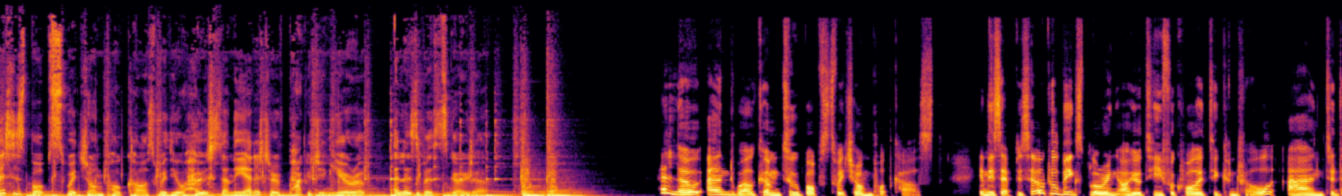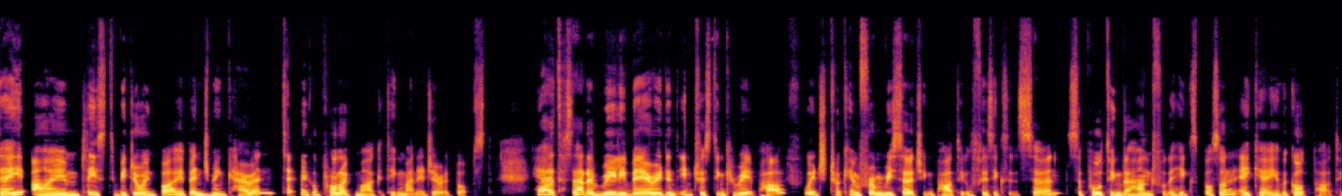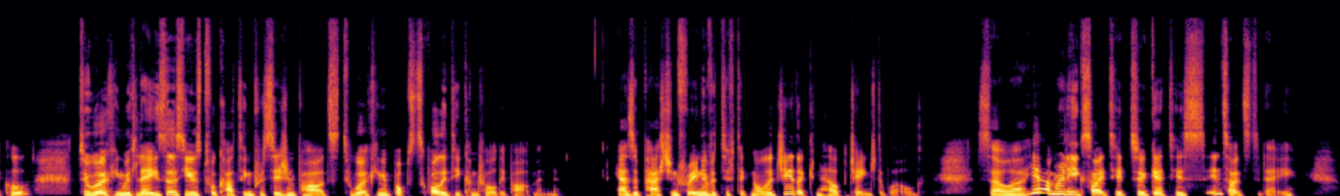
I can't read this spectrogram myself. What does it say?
This is Bobst Switch On podcast with your host and the editor of Packaging Europe, Elizabeth Skoda. Hello, and welcome to Bobst Switch On podcast. In this episode, we'll be exploring IoT for quality control. And today I'm pleased to be joined by Benjamin Karen, Technical Product Marketing Manager at Bobst. He has had a really varied and interesting career path, which took him from researching particle physics at CERN, supporting the hunt for the Higgs boson, aka the God particle, to working with lasers used for cutting precision parts, to working at Bobst's quality control department. He has a passion for innovative technology that can help change the world. So, uh, yeah, I'm really excited to get his insights today.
